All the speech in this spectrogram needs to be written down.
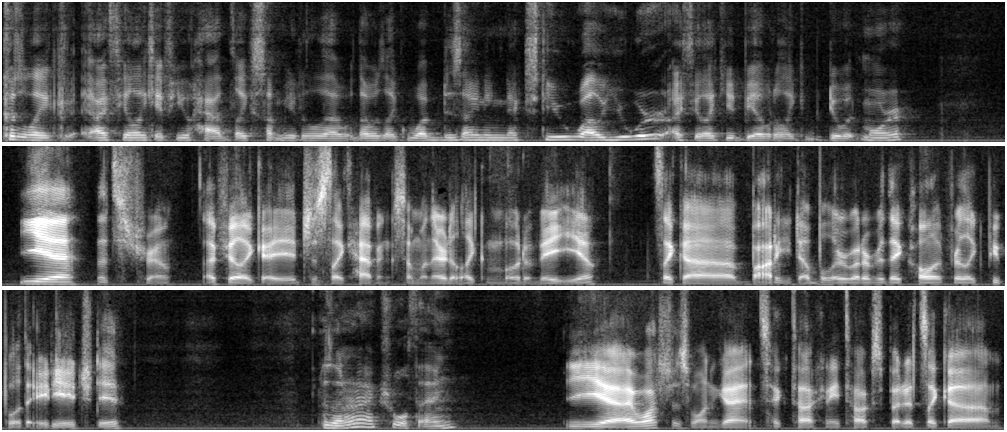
Cause like I feel like if you had like somebody that, that was like web designing next to you while you were, I feel like you'd be able to like do it more. Yeah, that's true. I feel like I it's just like having someone there to like motivate you. It's like a body double or whatever they call it for like people with ADHD. Is that an actual thing? Yeah, I watched this one guy on TikTok and he talks about it. it's like um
